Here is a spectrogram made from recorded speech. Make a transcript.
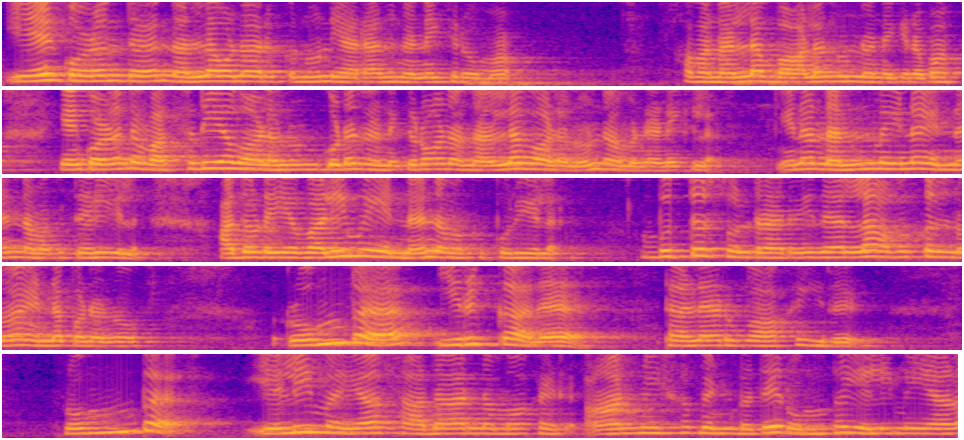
என் குழந்தை நல்லவனாக இருக்கணும்னு யாராவது நினைக்கிறோமா? அவன் நல்லா வாழணும்னு நினைக்கிறவா என் குழந்தை வசதியாக வாழணும்னு கூட நினைக்கிறோம் ஆனால் நல்லா வாழணும்னு நம்ம நினைக்கல. ஏன்னா நன்மைனா என்னன்னு நமக்கு தெரியல. அதோடைய வலிமை என்னன்னு நமக்கு புரியல. புத்தர் சொல்கிறாரு இதெல்லாம் அவக்கள்னா என்ன பண்ணணும்? ரொம்ப இருக்காத தளர்வாக இரு. ரொம்ப எளிமையாக சாதாரணமாக இரு ஆன்மீகம் என்பதே ரொம்ப எளிமையான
